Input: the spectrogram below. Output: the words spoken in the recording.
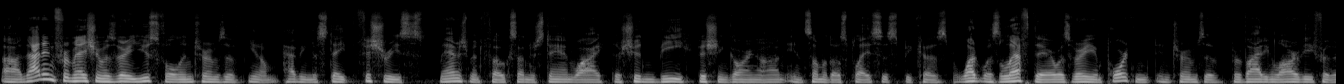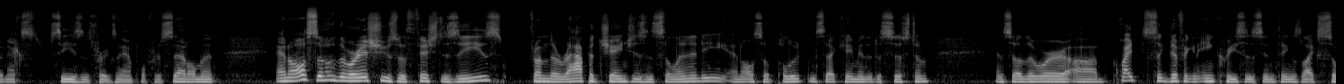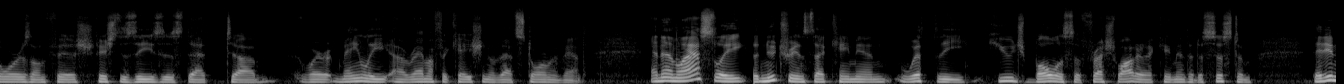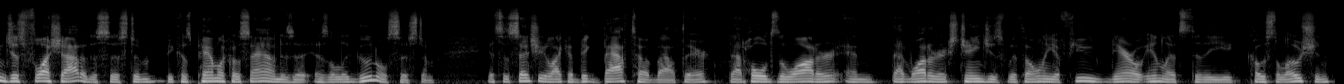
Uh, that information was very useful in terms of you know having the state fisheries management folks understand why there shouldn't be fishing going on in some of those places because what was left there was very important in terms of providing larvae for the next seasons, for example, for settlement. And also there were issues with fish disease from the rapid changes in salinity and also pollutants that came into the system. And so there were uh, quite significant increases in things like sores on fish, fish diseases that uh, were mainly a ramification of that storm event. And then lastly, the nutrients that came in with the huge bolus of fresh water that came into the system, they didn't just flush out of the system because Pamlico Sound is a, is a lagoonal system. It's essentially like a big bathtub out there that holds the water, and that water exchanges with only a few narrow inlets to the coastal ocean.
